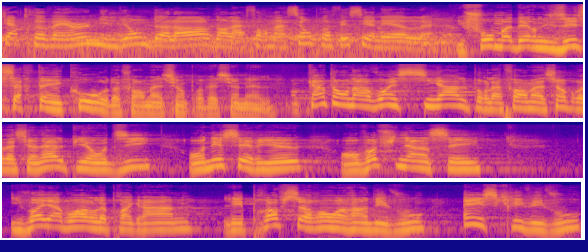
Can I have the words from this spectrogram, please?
81 millions de dollars dans la formation professionnelle. Il faut moderniser certains cours de formation professionnelle. Quand on envoie un signal pour la formation professionnelle, puis on dit on est sérieux, on va financer, il va y avoir le programme, les profs seront au rendez-vous, inscrivez-vous.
